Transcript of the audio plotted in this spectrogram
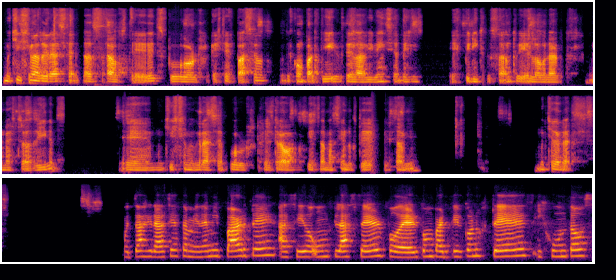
Muchísimas gracias a ustedes por este espacio de compartir de la vivencia del Espíritu Santo y de lograr nuestras vidas. Eh, muchísimas gracias por el trabajo que están haciendo ustedes también. Muchas gracias. Muchas gracias también de mi parte. Ha sido un placer poder compartir con ustedes y juntos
